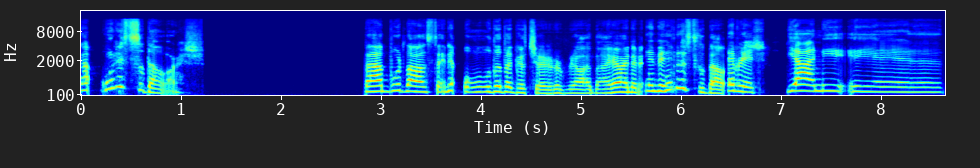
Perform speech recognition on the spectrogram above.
ya orası da var. Ben buradan seni oğulda da götürürüm galiba. Yani Evet. orası da var. Evet. Yani eee,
